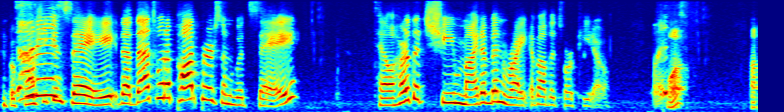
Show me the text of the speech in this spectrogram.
And before That she can say that that's what a pod person would say, tell her that she might have been right about the torpedo. What? What? Uh,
